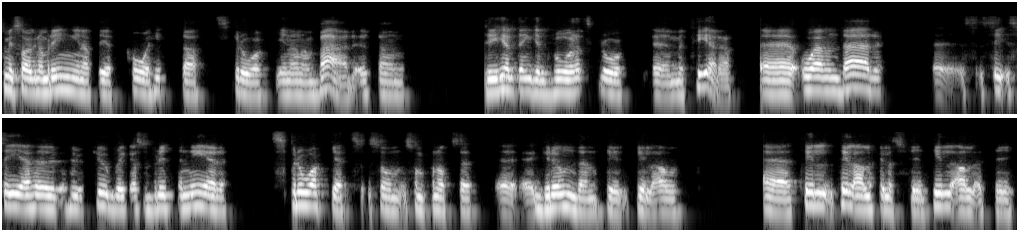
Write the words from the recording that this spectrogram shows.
som i Sagan om ringen, att det är ett påhittat språk i en annan värld, utan det är helt enkelt vårt språk eh, muterat. Eh, och även där eh, ser se jag hur, hur Kubrick alltså bryter ner språket som, som på något sätt eh, grunden till, till, all, eh, till, till all filosofi, till all etik.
